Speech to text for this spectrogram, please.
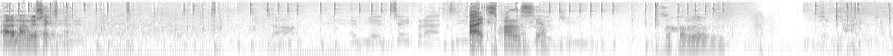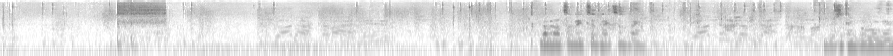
Ale mam już ekspę. Co? Więcej pracy? A, ekspansja. Zapomniałbym. Tak, panie. Dobra, cofaj, cofaj, cofaj. Ci tam pomogę.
